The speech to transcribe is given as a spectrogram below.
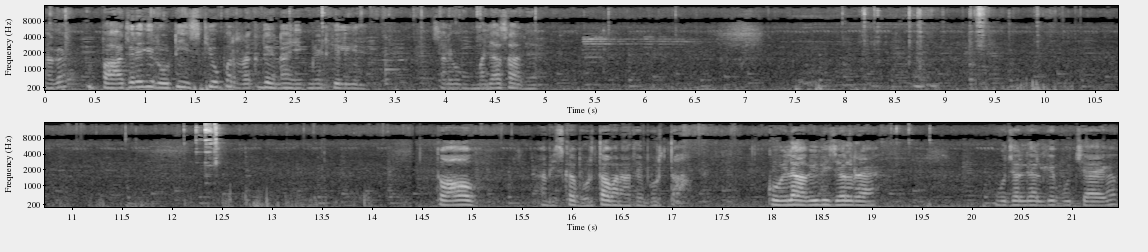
अगर बाजरे की रोटी इसके ऊपर रख देना एक मिनट के लिए चले वो मज़ा सा आ जाए। तो आओ, अब इसका भुरता बनाते हैं, भुरता। कोयला अभी भी जल रहा है। वो जल जल के पूछ जाएगा।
